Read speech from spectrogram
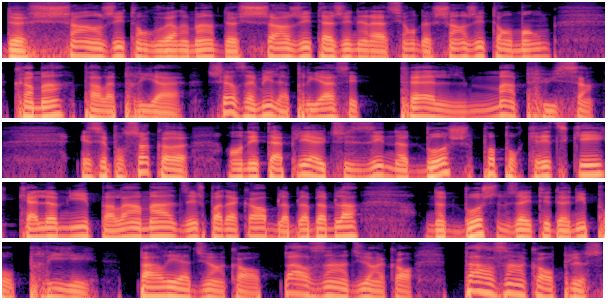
de changer ton gouvernement, de changer ta génération, de changer ton monde. Comment? Par la prière. Chers amis, la prière, c'est tellement puissant. Et c'est pour ça qu'on est appelé à utiliser notre bouche, pas pour critiquer, calomnier, parler en mal, dire je suis pas d'accord, blablabla. Notre bouche nous a été donnée pour prier. parler à Dieu encore. Parle-en à Dieu encore. Parle-en encore plus.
